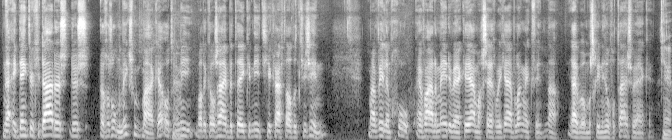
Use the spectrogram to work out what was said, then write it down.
Nou, ik denk dat je daar dus, dus een gezonde mix moet maken. Hè. Autonomie, ja. wat ik al zei, betekent niet je krijgt altijd je zin. Maar Willem Goh, ervaren medewerker, jij mag zeggen wat jij belangrijk vindt. Nou, jij wil misschien heel veel thuiswerken. Ja.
